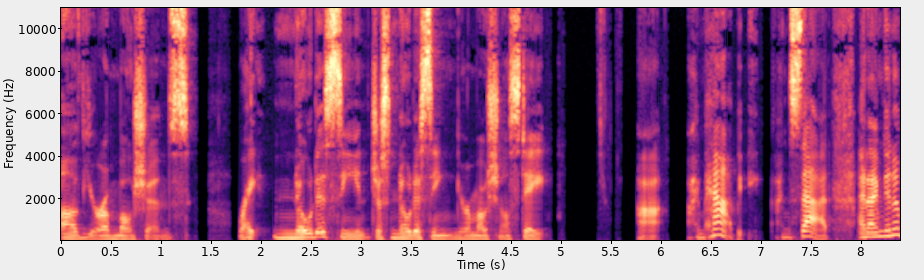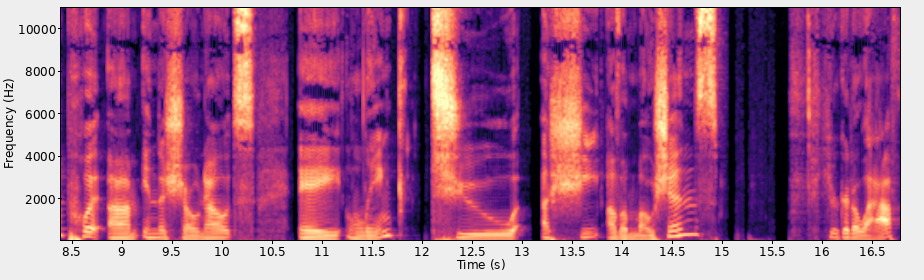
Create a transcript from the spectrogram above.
of your emotions, right? Noticing, just noticing your emotional state. Uh, I'm happy. I'm sad. And I'm going to put um, in the show notes a link to a sheet of emotions. You're going to laugh.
